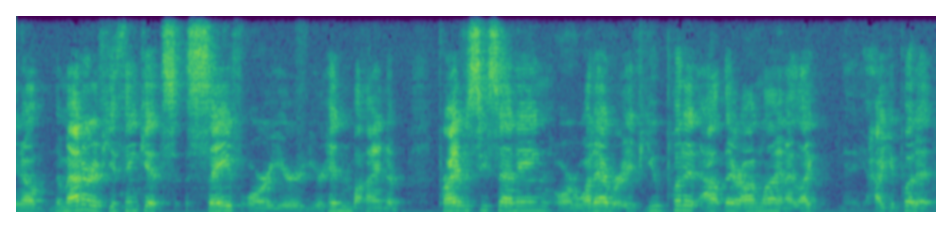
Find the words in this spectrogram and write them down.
you know, no matter if you think it's safe or you're you're hidden behind a privacy setting or whatever, if you put it out there online, I like how you put it.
